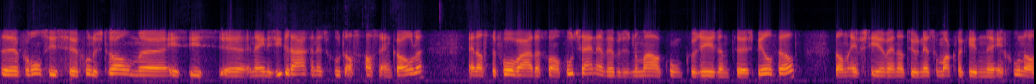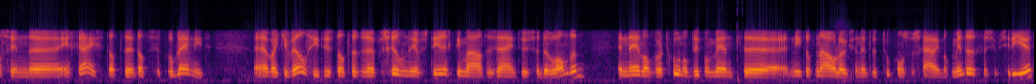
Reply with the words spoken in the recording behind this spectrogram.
uh, voor ons is uh, groene stroom is, is een energiedrager, net zo goed als gas en kolen. En als de voorwaarden gewoon goed zijn en we hebben dus normaal concurrerend speelveld dan investeren wij natuurlijk net zo makkelijk in, eh, in groen als in, uh, in grijs. Dat, uh, dat is het probleem niet. Wat je wel ziet is dat er verschillende investeringsklimaten zijn tussen de landen. In Nederland wordt groen op dit moment niet of nauwelijks en in de toekomst waarschijnlijk nog minder gesubsidieerd.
